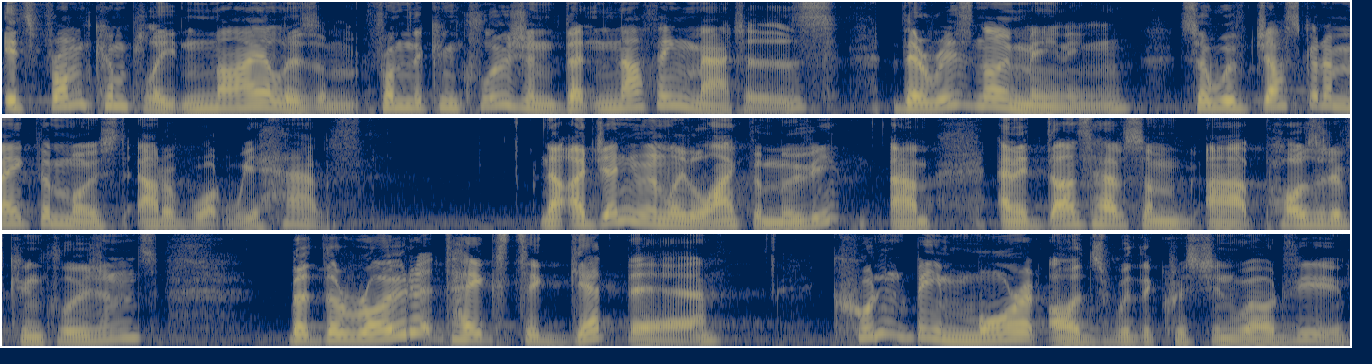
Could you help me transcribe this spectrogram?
it's from complete nihilism, from the conclusion that nothing matters, there is no meaning, so we've just got to make the most out of what we have. Now, I genuinely like the movie, um, and it does have some uh, positive conclusions, but the road it takes to get there couldn't be more at odds with the Christian worldview.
